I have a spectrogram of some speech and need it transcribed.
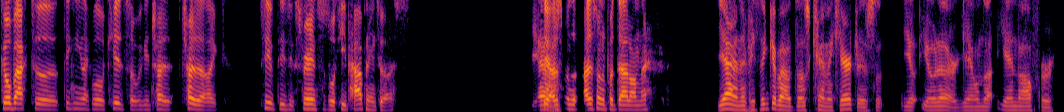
go back to thinking like a little kid so we can try to try to like see if these experiences will keep happening to us yeah, so yeah i just want to, i just want to put that on there yeah. And if you think about those kind of characters, Yoda or Gandalf, or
